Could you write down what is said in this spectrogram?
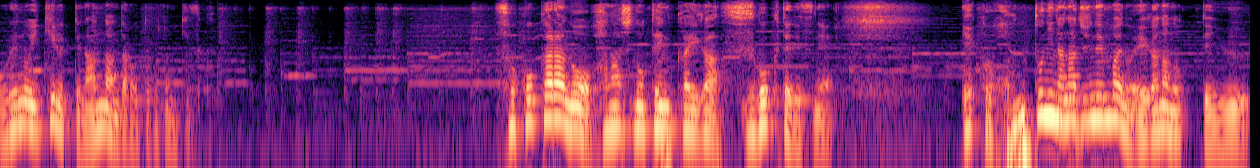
俺の生きるって何なんだろうってことに気づく。そこからの話の展開がすごくてですねえこれ本当に70年前の映画なのっていう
